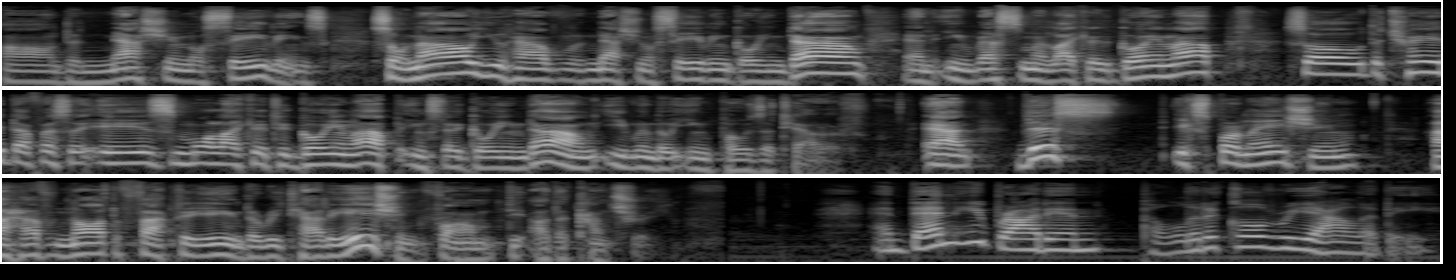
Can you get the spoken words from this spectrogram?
on the national savings. So now you have national saving going down and investment likely going up. So the trade deficit is more likely to going up instead of going down, even though you impose a tariff. And this explanation, I have not factored in the retaliation from the other country. And then he brought in political reality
